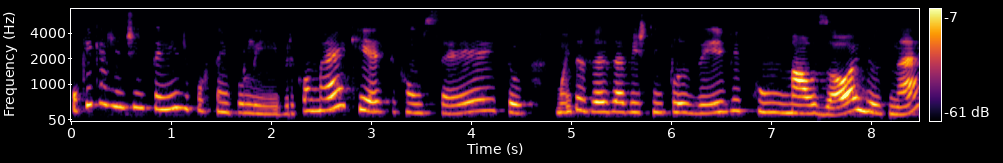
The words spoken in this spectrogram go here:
O que, que a gente entende por tempo livre? Como é que esse conceito muitas vezes é visto, inclusive, com maus olhos, né?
